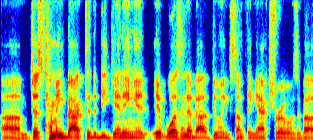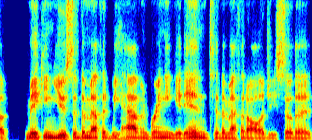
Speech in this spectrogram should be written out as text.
um, just coming back to the beginning, it, it wasn't about doing something extra. It was about making use of the method we have and bringing it into the methodology so that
